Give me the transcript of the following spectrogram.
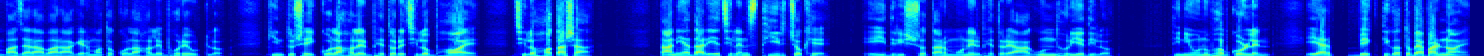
বাজার আবার আগের মতো কোলাহলে ভরে উঠল। কিন্তু সেই কোলাহলের ভেতরে ছিল ভয়, ছিল হতাশা। তানিয়া দাঁড়িয়েছিলেন স্থির চোখে। এই দৃশ্য তার মনের ভেতরে আগুন ধরিয়ে দিল। তিনি অনুভব করলেন, এ আর ব্যক্তিগত ব্যাপার নয়,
